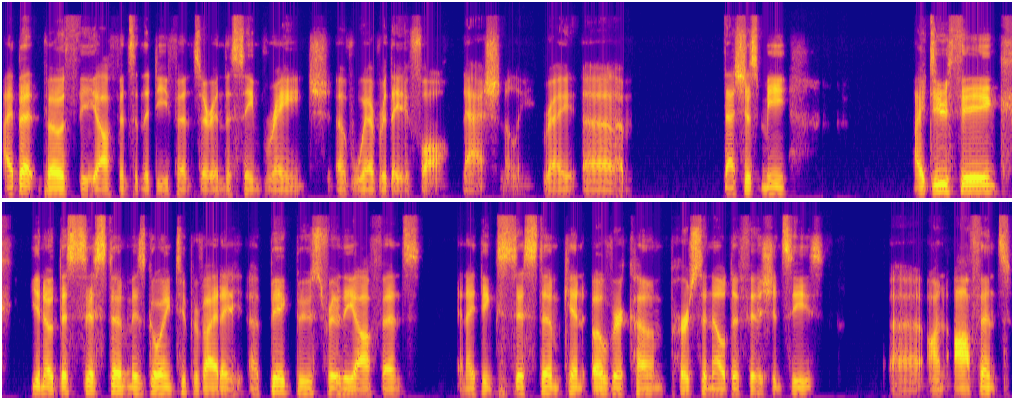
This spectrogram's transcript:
I bet both the offense and the defense are in the same range of wherever they fall nationally, right? Um, that's just me. I do think, you know, the system is going to provide a, a big boost for the offense. And I think system can overcome personnel deficiencies uh, on offense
